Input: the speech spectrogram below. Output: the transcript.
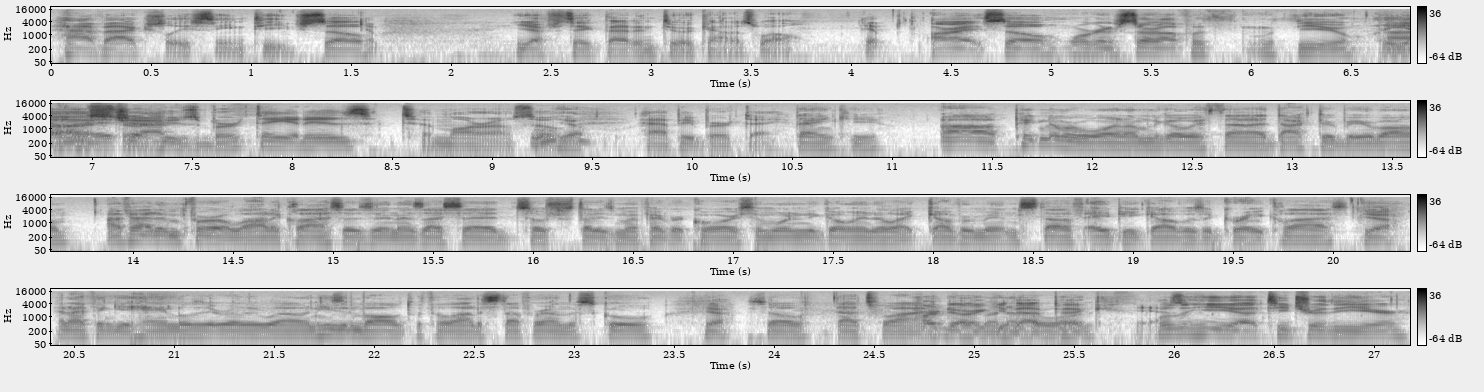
have actually seen teach. So Yep. you have to take that into account as well. Yep. All right, so we're going to start off with with you, The Uh, youngster Jack. whose birthday it is tomorrow. So Yep. happy birthday. Thank you. Uh, pick number one, I'm going to go with uh, Dr. Beerbaum. I've had him for a lot of classes, and as I said, social studies is my favorite course, and wanting to go into like government and stuff. AP Gov was a great class. Yeah. And I think he handles it really well, and he's involved with a lot of stuff around the school. Yeah. So that's why. Hard to argue that pick. Yeah. Wasn't he uh, teacher of the year?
